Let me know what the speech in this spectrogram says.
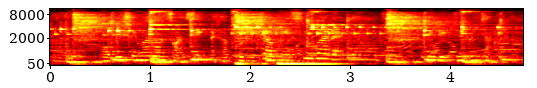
เอ่อผมมีชื่อว่าสอนสิงห์นะครับคุณมีชื่เราอมีว่าชื่อว่ารัญญาจ้ะยินดีที่รู้จักนะครับ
